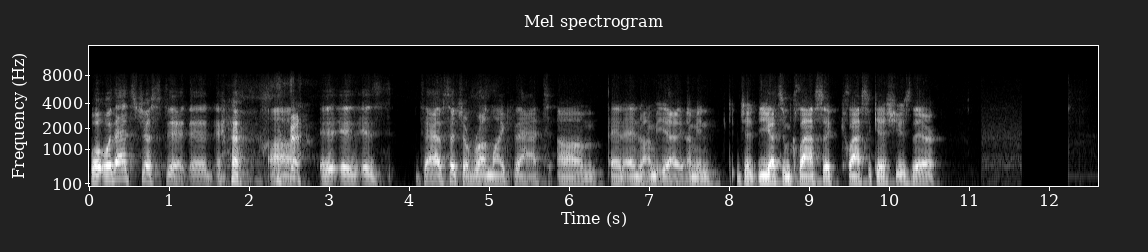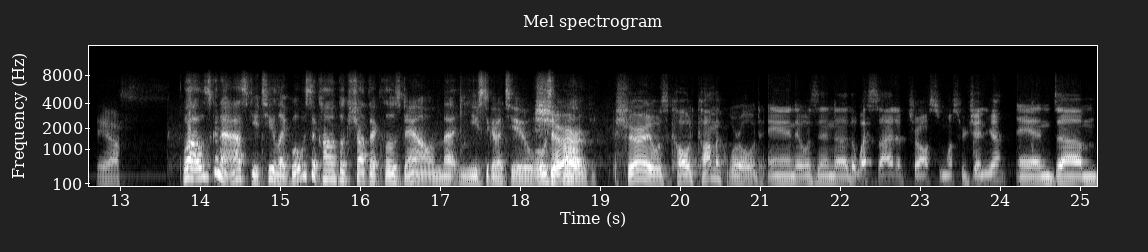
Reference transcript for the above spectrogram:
Well, well, that's just it. And, uh, it, it is to have such a run like that. Um, and and I mean, yeah, I mean, you got some classic classic issues there. Yeah. Well, I was gonna ask you too. Like, what was the comic book shop that closed down that you used to go to? What was Sure. it called? Sure, it was called Comic World, and it was in uh, the west side of Charleston, West Virginia. And um,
